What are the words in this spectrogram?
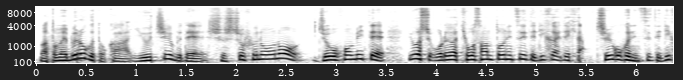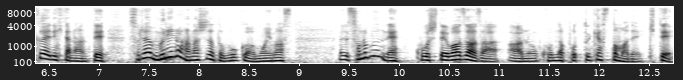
まとめブログとか YouTube で出所不能の情報を見て、よし、俺は共産党について理解できた、中国について理解できたなんて、それは無理な話だと僕は思います。その分ね、こうしてわざわざ、あの、こんなポッドキャストまで来て、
